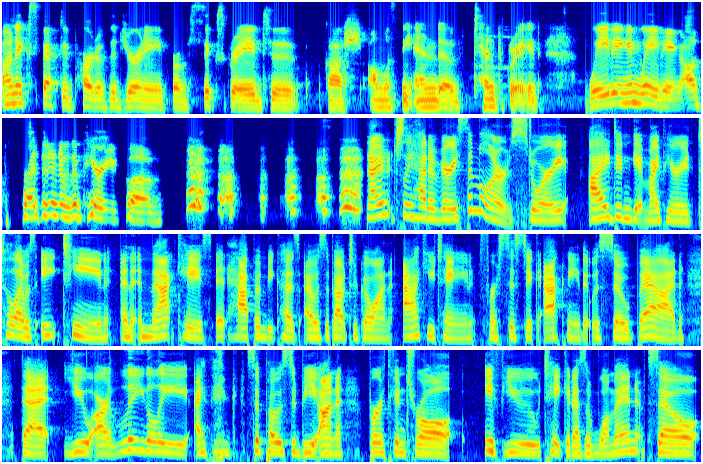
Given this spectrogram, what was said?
unexpected part of the journey from sixth grade to, gosh, almost the end of 10th grade. Waiting and waiting on the president of the period club. I actually had a very similar story. I didn't get my period till I was 18. And in that case, it happened because I was about to go on Accutane for cystic acne that was so bad that you are legally, I think, supposed to be on birth control if you take it as a woman. So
